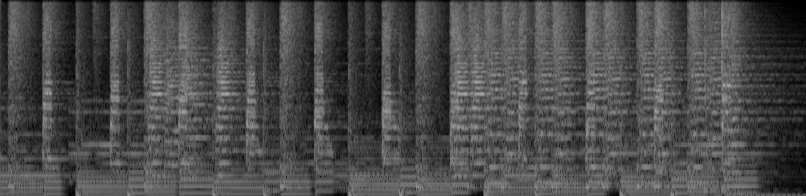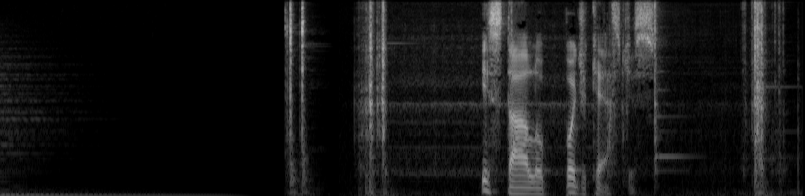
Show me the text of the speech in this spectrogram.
Estalo Podcasts.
